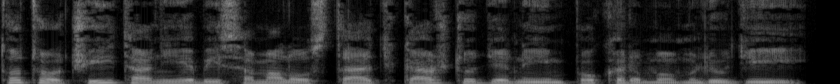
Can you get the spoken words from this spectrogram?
Toto čítanie by sa malo stať každodenným pokrmom ľudí.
